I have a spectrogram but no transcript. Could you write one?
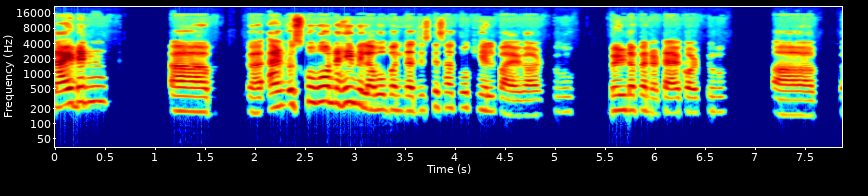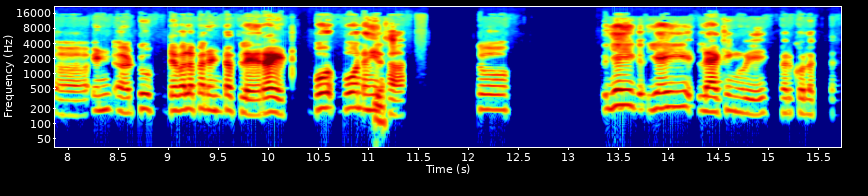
And I didn't uh, uh, and उसको वो नहीं मिला वो बंदा जिसके साथ वो खेल पाएगा to build up an attack or to uh, uh, uh, to develop an interplay, right? वो वो नहीं Yes. था. तो यही यही lacking हुई मेरे को लगता है.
